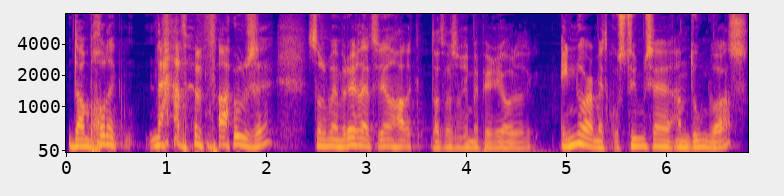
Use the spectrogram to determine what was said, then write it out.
dan begon ik na de pauze. Stond ik met mijn rug naar het toneel. Had ik, dat was nog in mijn periode dat ik enorm met kostuums eh, aan het doen was.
